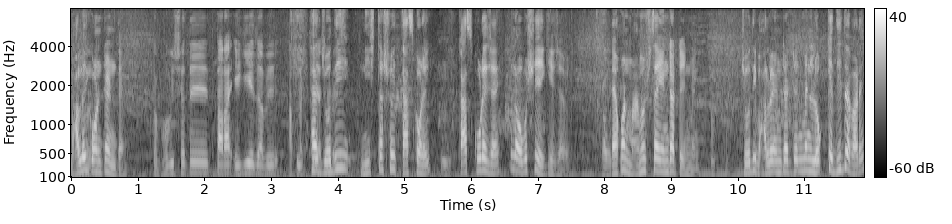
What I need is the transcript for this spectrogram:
ভালোই কন্টেন্ট দেয়। তো ভবিষ্যতে তারা এগিয়ে যাবে আপনার হ্যাঁ যদি নিষ্ঠার সহিত কাজ করে কাজ করে যায় তাহলে অবশ্যই এগিয়ে যাবে। এখন মানুষ চাই এন্টারটেনমেন্ট আচ্ছা। যদি ভালো এন্টারটেনমেন্ট লোককে দিতে পারে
